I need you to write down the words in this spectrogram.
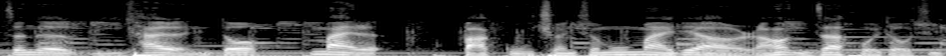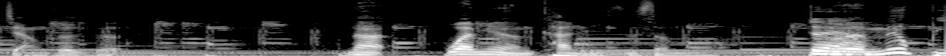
真的离开了，你都卖了，把股权全部卖掉了，然后你再回头去讲这个，那外面人看你是什么？对，没有必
